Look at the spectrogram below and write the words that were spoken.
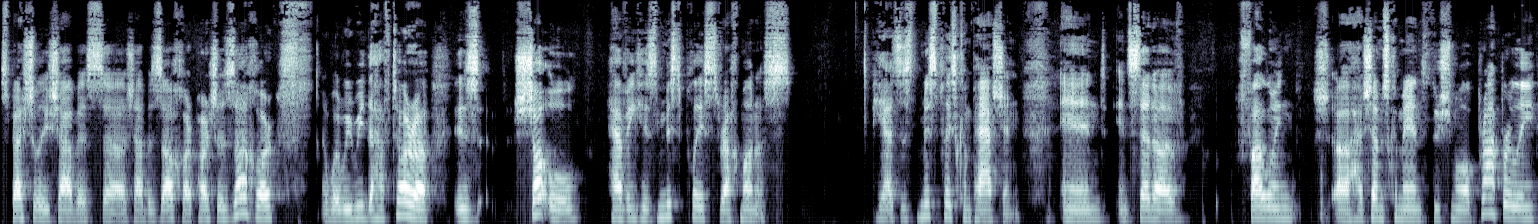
especially Shabbos, uh, Shabbos Zachor, Parsha Zachor, when we read the Haftarah, is Shaul having his misplaced Rachmanus. He has this misplaced compassion. And instead of following uh, Hashem's commands through Shmuel properly.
